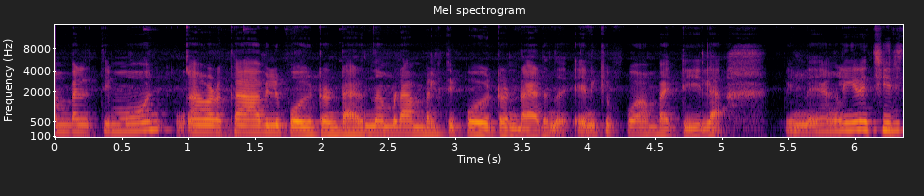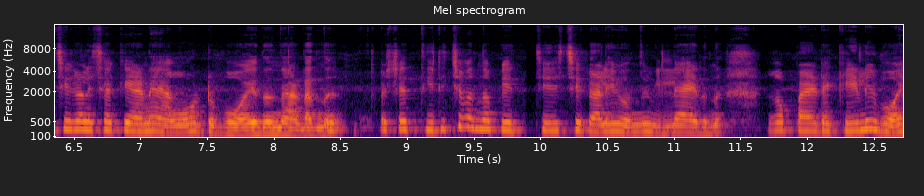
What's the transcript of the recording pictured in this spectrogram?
അമ്പലത്തിൽ മോൻ അവിടെ കാവിൽ പോയിട്ടുണ്ടായിരുന്നു. നമ്മുടെ അമ്പലത്തിൽ പോയിട്ടുണ്ടായിരുന്നു. എനിക്ക് പോകാൻ പറ്റിയില്ല. പിന്നെ ഞങ്ങളിങ്ങനെ ചിരിച്ച് കളിച്ചൊക്കെയാണ് അങ്ങോട്ട് പോയത് നടന്ന്. പക്ഷെ തിരിച്ച് വന്നപ്പോൾ ചിരിച്ച് കളിയൊന്നും ഇല്ലായിരുന്നു. അകപ്പാടെ കിളി പോയ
